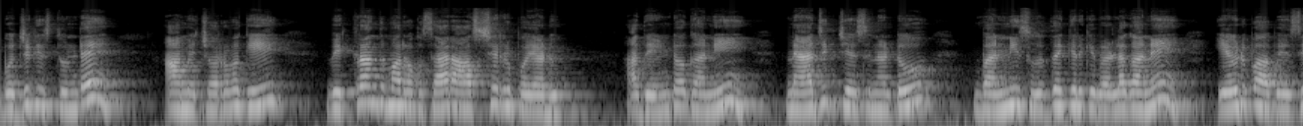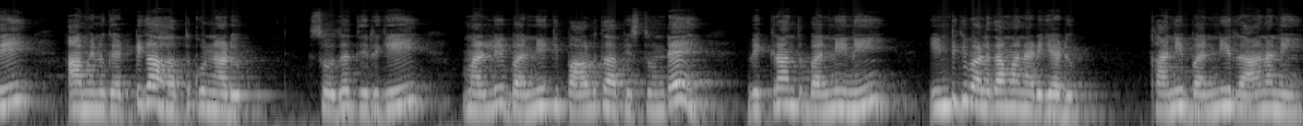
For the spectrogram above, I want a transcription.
బొజ్జగిస్తుంటే ఆమె చొరవకి విక్రాంత్ మరొకసారి ఆశ్చర్యపోయాడు. అదేంటో గాని మ్యాజిక్ చేసినట్టు బన్నీ సుధ దగ్గరికి వెళ్ళగానే ఏడు పాపేసి ఆమెను గట్టిగా హత్తుకున్నాడు. సుధ తిరిగి మళ్ళీ బన్నీకి పాలు తాపిస్తుంటే విక్రాంత్ బన్నీని ఇంటికి వెళదామని అడిగాడు. కానీ బన్నీ రానని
